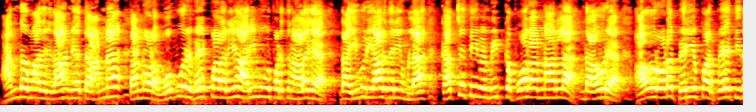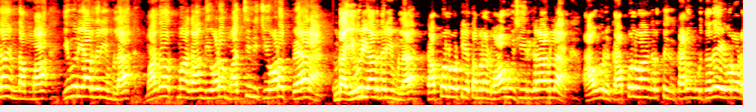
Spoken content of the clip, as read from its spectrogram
அந்த மாதிரி தான் நேற்று அண்ணன் தன்னோட ஒவ்வொரு வேட்பாளரையும் அறிமுகப்படுத்தின அழகு. இந்த இவர் யார் தெரியும்ல? கச்சத்தீவை மீட்க போராடினார்ல இந்த அவரு. அவரோட பெரியப்பார் பேத்தி தான் இந்த அம்மா. இவர் யார் தெரியும்ல? மகாத்மா காந்தியோட மச்சினிச்சியோட பேரன். இந்த இவர் யார் தெரியும்ல? கப்பல் ஓட்டிய தமிழன் வாவுசி இருக்கிறார்ல. அவர் கப்பல் வாங்குறதுக்கு கடன் கொடுத்ததே இவரோட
